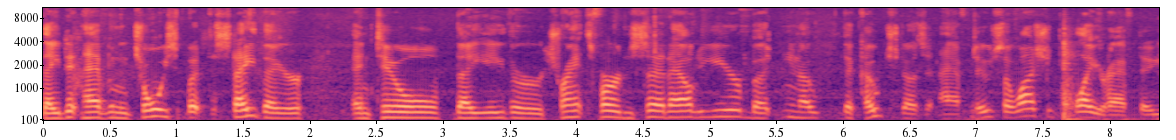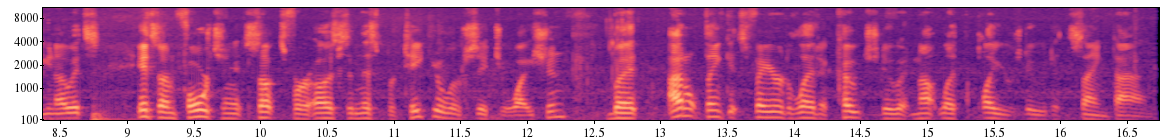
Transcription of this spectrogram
they didn't have any choice but to stay there until they either transferred and set out a year. But you know the coach doesn't have to, so why should the player have to? You know it's it's unfortunate. It sucks for us in this particular situation, but I don't think it's fair to let a coach do it and not let the players do it at the same time.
